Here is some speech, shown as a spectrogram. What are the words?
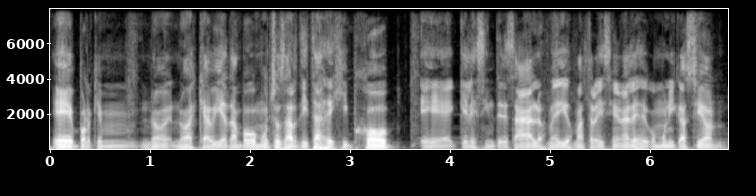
Eh, porque no, es que había tampoco muchos artistas de hip hop eh, que les interesaban los medios más tradicionales de comunicación.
